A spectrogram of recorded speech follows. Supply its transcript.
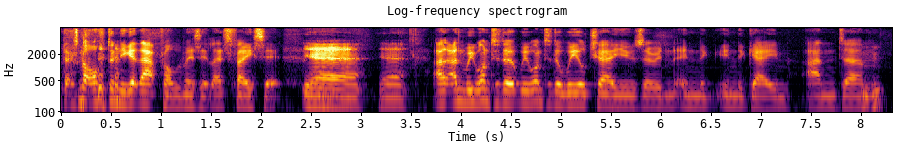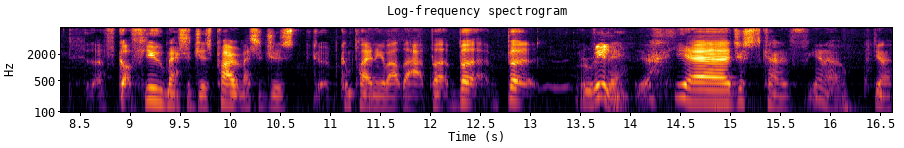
that's not often you get that problem, is it? Let's face it. Yeah, yeah. And, and we wanted a we wanted a wheelchair user in in the in the game, and um, I've got a few messages, private messages, uh, complaining about that. But but but Really? yeah, just kind of you know you know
